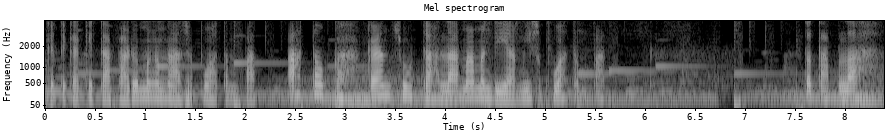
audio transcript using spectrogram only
ketika kita baru mengenal sebuah tempat atau bahkan sudah lama mendiami sebuah tempat tetaplah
